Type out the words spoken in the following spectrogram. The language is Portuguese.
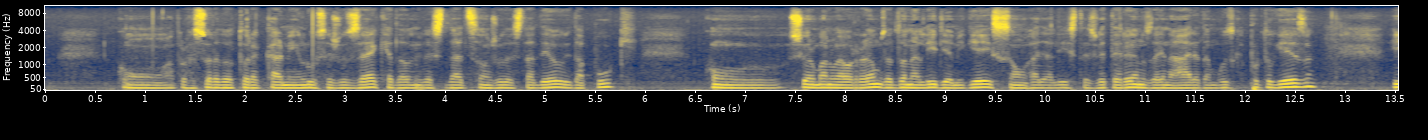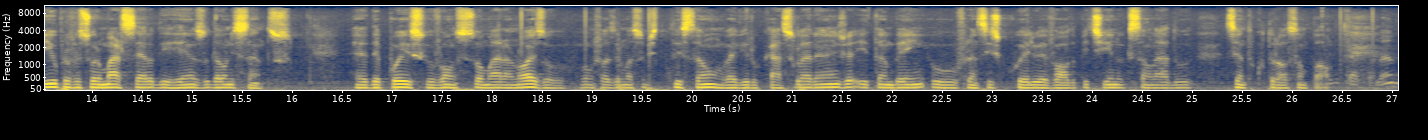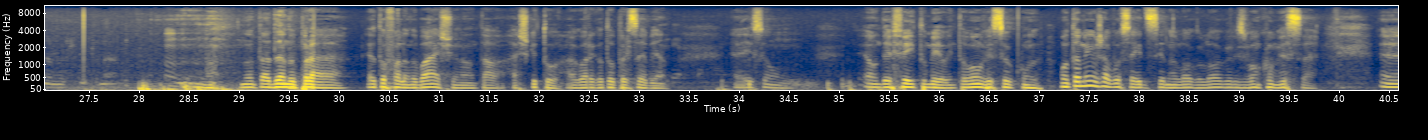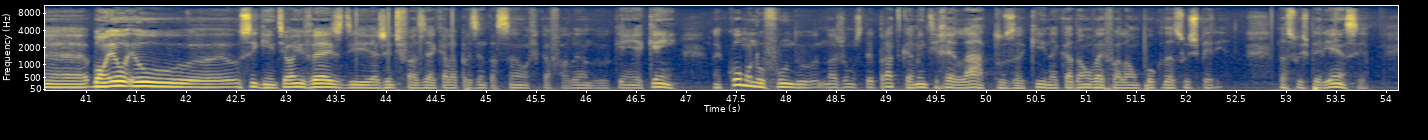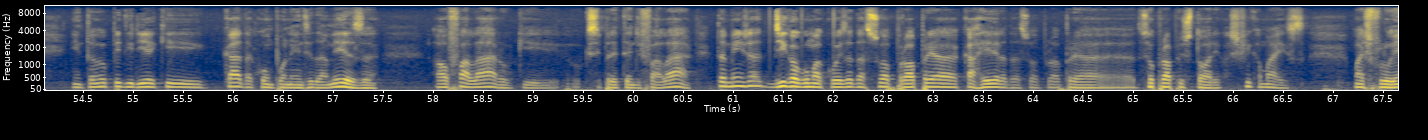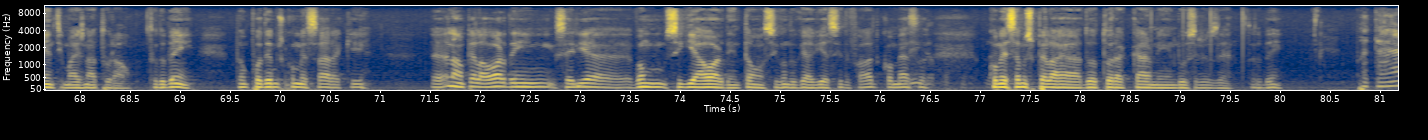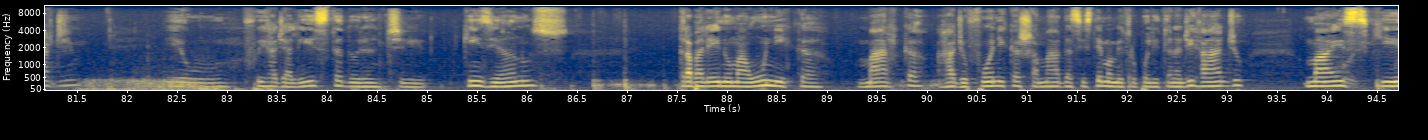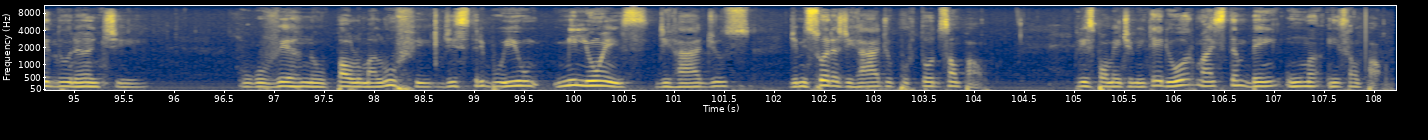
com a professora doutora Carmen Lúcia José, que é da Universidade de São Judas Tadeu e da PUC, com o senhor Manuel Ramos, a dona Lídia Miguel, que são radialistas veteranos aí na área da música portuguesa, e o professor Marcelo de Renzo, da Unisantos. É, depois vão somar a nós, ou vamos fazer uma substituição, vai vir o Cássio Laranja e também o Francisco Coelho e o Evaldo Pitino, que são lá do Centro Cultural São Paulo. Não está falando? Não está dando para eu estou falando baixo? Não, tá. Acho que estou. Agora que eu estou percebendo. É, isso é um, é um defeito meu. Então vamos ver se eu. Bom, também eu já vou sair de cena logo, logo. Eles vão começar. É, bom, eu, eu, o seguinte, ao invés de a gente fazer aquela apresentação, ficar falando quem é quem, né, como no fundo nós vamos ter praticamente relatos aqui, né, cada um vai falar um pouco da sua, da sua experiência, então eu pediria que cada componente da mesa ao falar o que, o que se pretende falar, também já diga alguma coisa da sua própria carreira, da sua própria, do seu próprio histórico. Acho que fica mais, mais fluente, mais natural. Tudo bem? Então podemos começar aqui. É, não, pela ordem seria. Vamos seguir a ordem, então, segundo o que havia sido falado. Começa, começamos pela doutora Carmen Lúcia José. Tudo bem? Boa tarde. Eu fui radialista durante 15 anos Trabalhei numa única marca radiofônica chamada Sistema Metropolitana de Rádio, mas que durante o governo Paulo Maluf distribuiu milhões de rádios, de emissoras de rádio por todo São Paulo, principalmente no interior, mas também uma em São Paulo.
